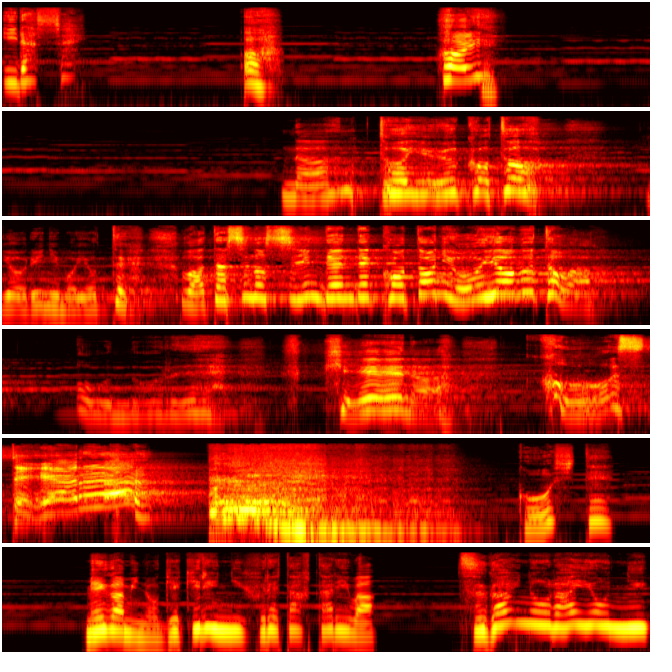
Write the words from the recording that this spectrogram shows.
いらっしゃい。あはい。なんということよりにもよって私の神殿でことに及ぶとは。おのれ不敬なこうしてやる。こうして女神の逆鱗に触れた2人はつがいのライオンに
